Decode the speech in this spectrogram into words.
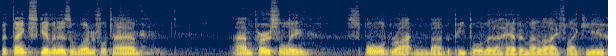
But Thanksgiving is a wonderful time. I'm personally spoiled rotten by the people that I have in my life, like you,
